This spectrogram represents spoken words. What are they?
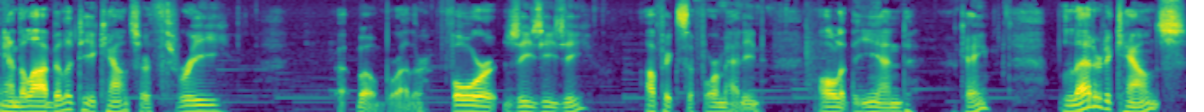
and the liability accounts are 3, uh, well, brother, 4 ZZZ. I'll fix the formatting all at the end, okay? Lettered accounts,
